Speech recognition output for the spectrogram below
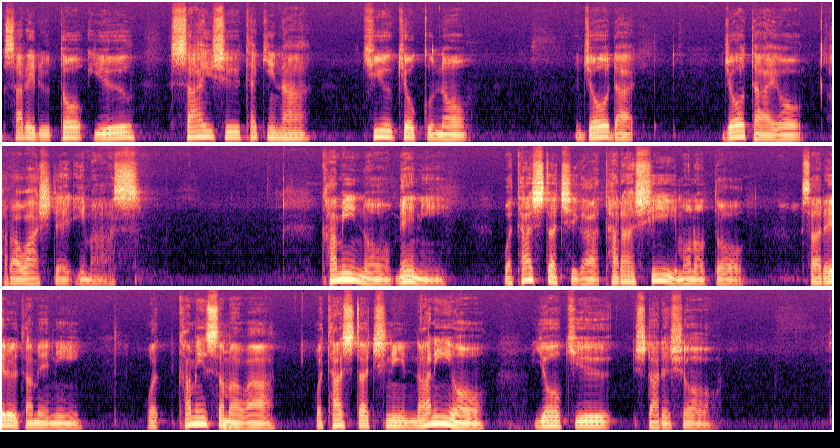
されるという最終的な究極の状態状態を表しています。神の目に私たちが正しいものとされるために神様は私たちに何を要求したでしょう？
